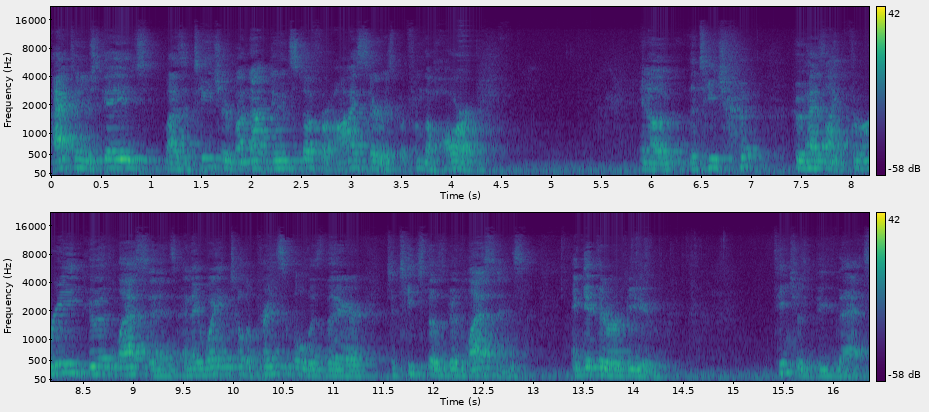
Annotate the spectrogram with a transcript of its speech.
act on your stage as a teacher by not doing stuff for eye service, but from the heart. You know, the teacher who has like three good lessons and they wait until the principal is there to teach those good lessons and get their review. Teachers do that.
